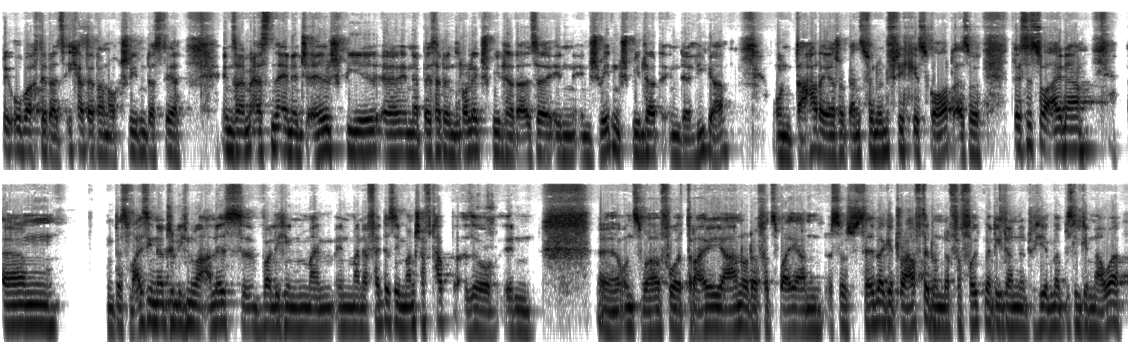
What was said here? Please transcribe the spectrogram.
beobachtet als ich, hat er dann auch geschrieben, dass der in seinem ersten NHL-Spiel äh, in einer besseren Rolle gespielt hat, als er in, in Schweden gespielt hat in der Liga. Und da hat er ja schon ganz vernünftig gescored. Also das ist so einer, ähm, und das weiß ich natürlich nur alles, weil ich in, meinem, in meiner Fantasy-Mannschaft habe. Also in, äh, und zwar vor drei Jahren oder vor zwei Jahren so selber gedraftet und da verfolgt man die dann natürlich immer ein bisschen genauer.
